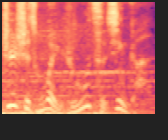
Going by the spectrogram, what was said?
知识从未如此性感。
